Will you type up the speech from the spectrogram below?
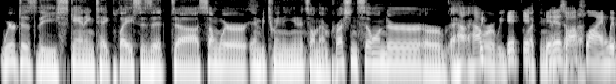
where does the scanning take place? Is it uh, somewhere in between the units on the impression cylinder, or how, how we, are we it, collecting? It, it is data? offline. We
